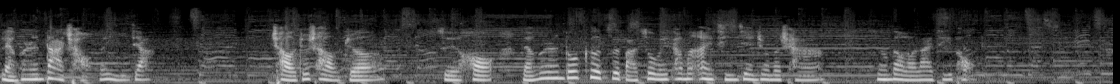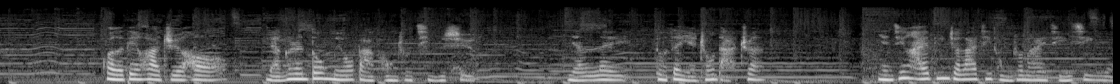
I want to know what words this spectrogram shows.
两个人大吵了一架。吵着吵着，最后两个人都各自把作为他们爱情见证的茶扔到了垃圾桶。挂了电话之后，两个人都没有把控住情绪，眼泪都在眼中打转，眼睛还盯着垃圾桶中的爱情信物。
